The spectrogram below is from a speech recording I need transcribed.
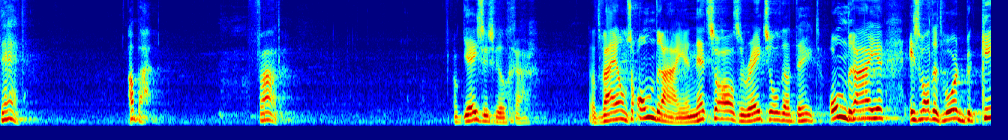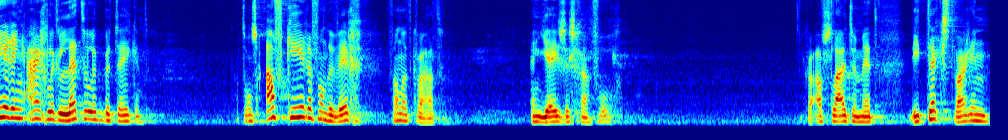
Dad, Abba, Vader. Ook Jezus wil graag dat wij ons omdraaien, net zoals Rachel dat deed. Omdraaien is wat het woord bekering eigenlijk letterlijk betekent. Dat we ons afkeren van de weg van het kwaad en Jezus gaan volgen. Ik wil afsluiten met die tekst waarin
